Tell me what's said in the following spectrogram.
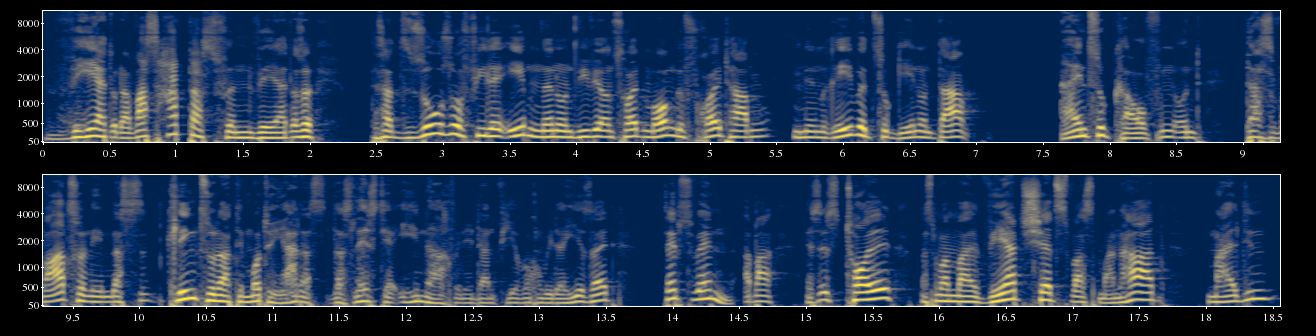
wert oder was hat das für einen Wert? Also, das hat so, so viele Ebenen und wie wir uns heute Morgen gefreut haben, in den Rewe zu gehen und da einzukaufen und das wahrzunehmen, das klingt so nach dem Motto, ja, das, das lässt ja eh nach, wenn ihr dann vier Wochen wieder hier seid. Selbst wenn. Aber es ist toll, dass man mal wertschätzt, was man hat, mal den,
